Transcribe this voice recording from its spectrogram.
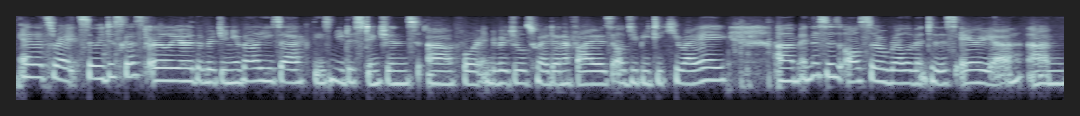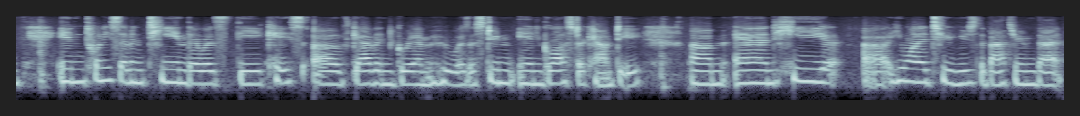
Yeah, that's right. So we discussed earlier the Virginia Values Act, these new distinctions uh, for individuals who identify as LGBTQIA, um, and this is also relevant to this area. Um, in 2017, there was the case of Gavin Grimm, who was a student in Gloucester County, um, and he uh, he wanted to use the bathroom that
